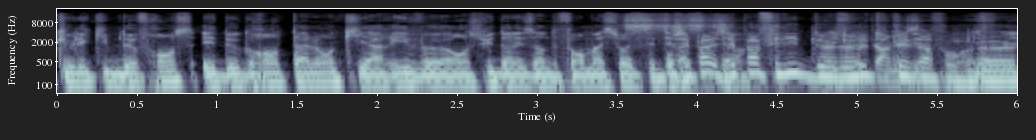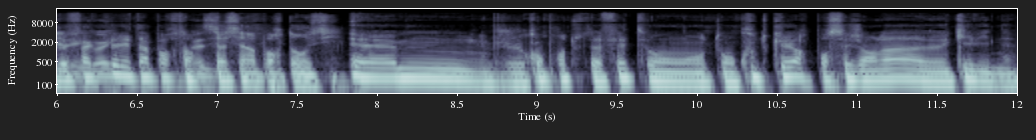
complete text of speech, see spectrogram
que l'équipe de France ait de grands talents qui arrivent euh, ensuite dans les informations etc. J'ai pas, j'ai pas fini de donner toutes les infos. Euh, le factuel ouais. est important. Ça c'est important aussi. Euh, je comprends tout à fait ton, ton coup de cœur pour ces gens-là, Kevin.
